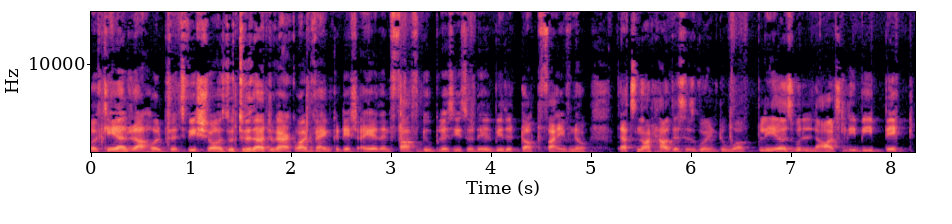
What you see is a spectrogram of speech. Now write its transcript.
were KL Rahul, Prithvi Shaw, Ruturaj Gaikwad, Venkatesh Iyer, and Faf du Plessis, so they'll be the top five. No, that's not how this is going to work. Players will largely be picked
